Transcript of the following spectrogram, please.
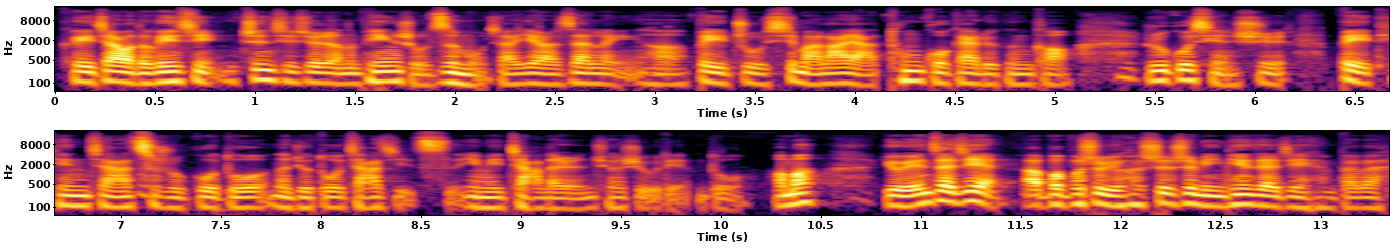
可以加我的微信，真奇学长的拼音首字母加一二三零哈，备注喜马拉雅，通过概率更高。如果显示被添加次数过多，那就多加几次，因为加的人确实有点多，好吗？有缘再见啊，不不是有是是明天再见，拜拜。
